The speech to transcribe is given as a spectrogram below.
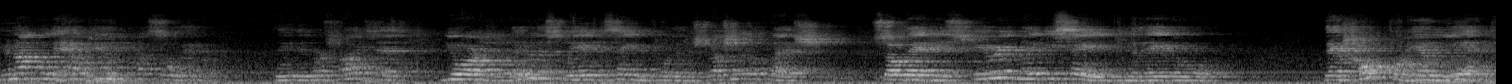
you're not going to help him whatsoever. In, in verse 5 it says, You are to deliver this man to Satan for the destruction of the flesh, so that his spirit may be saved in the day of the Lord. There's hope for him yet,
